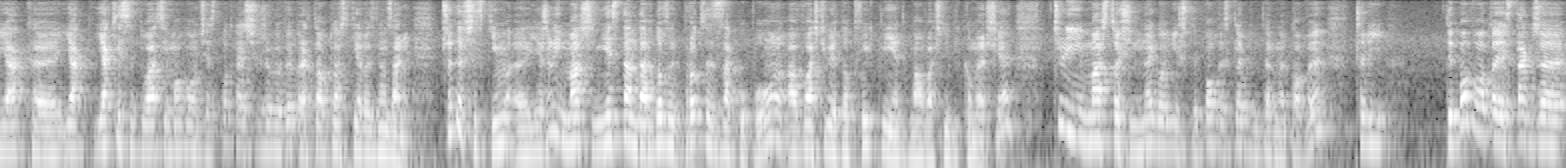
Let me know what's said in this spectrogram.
jak, e, jak, jakie sytuacje mogą Cię spotkać, żeby wybrać to autorskie rozwiązanie. Przede wszystkim, jeżeli masz niestandardowy proces zakupu, a właściwie to Twój klient ma właśnie w e-commerce, czyli masz coś innego niż typowy sklep internetowy, czyli typowo to jest tak, że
